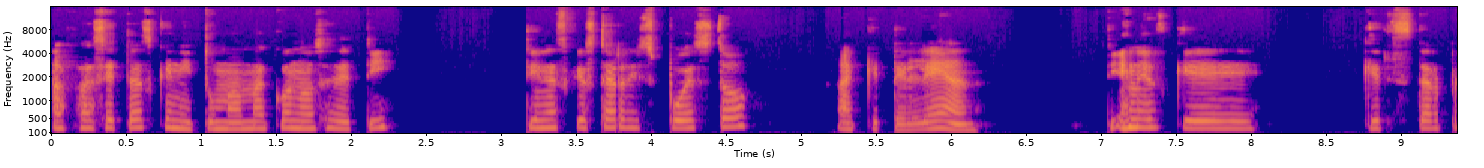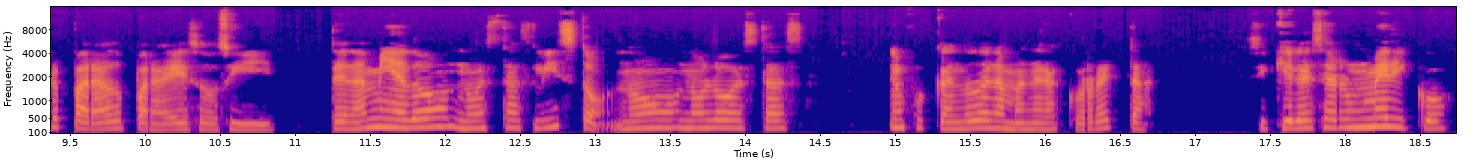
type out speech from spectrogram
a facetas que ni tu mamá conoce de ti. Tienes que estar dispuesto a que te lean. Tienes que, que estar preparado para eso. Si te da miedo, no estás listo, no, no lo estás enfocando de la manera correcta. Si quieres ser un médico,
